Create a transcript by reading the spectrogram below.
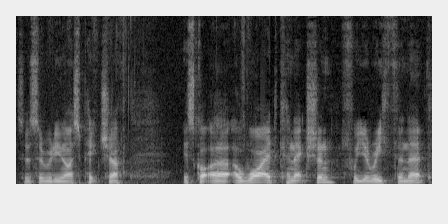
so it's a really nice picture. It's got a, a, wired connection for your Ethernet,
